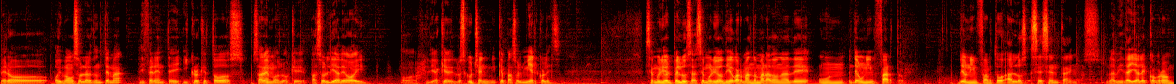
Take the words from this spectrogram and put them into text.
Pero hoy vamos a hablar de un tema diferente y creo que todos sabemos lo que pasó el día de hoy, o el día que lo escuchen, y qué pasó el miércoles. Se murió el Pelusa, se murió Diego Armando Maradona de un, de un infarto. De un infarto a los 60 años. La vida ya le cobró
